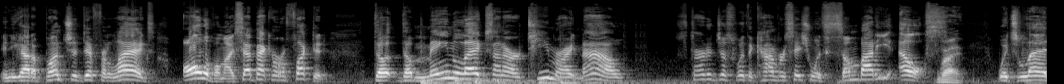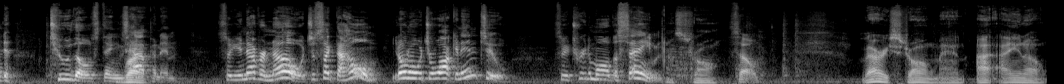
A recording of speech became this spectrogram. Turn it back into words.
and you got a bunch of different legs. All of them. I sat back and reflected. The the main legs on our team right now started just with a conversation with somebody else, Right. Which led to those things Right. happening. So you never know. Just like the home, you don't know what you're walking into. So you treat them all the same. That's strong. So Very strong, man. I, I you know,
